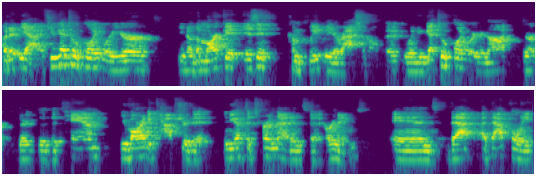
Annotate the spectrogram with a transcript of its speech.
But it, yeah, if you get to a point where you're, you know, the market isn't completely irrational. Uh, when you get to a point where you're not, they're, they're, the, the TAM, you've already captured it, and you have to turn that into earnings. And that at that point,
